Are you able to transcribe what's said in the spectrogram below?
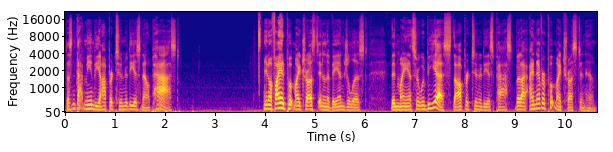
Doesn't that mean the opportunity is now past? You know, if I had put my trust in an evangelist, then my answer would be yes, the opportunity is past. But I, I never put my trust in him.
